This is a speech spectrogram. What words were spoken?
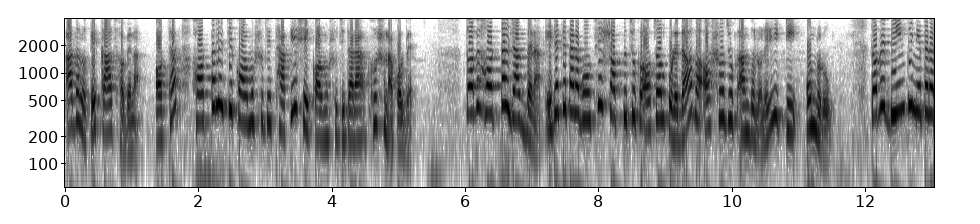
আদালতে কাজ হবে না। অর্থাৎ হরতালের যে কর্মসূচি থাকে, সেই কর্মসূচি তারা ঘোষণা করবে। তবে হরতাল ডাকবে না। এটাকে তারা বলছে সবকিছুকে অচল করে দেওয়া বা অসহযোগ আন্দোলনেরই একটি অন্যরূপ তবে বিএনপি নেতারা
